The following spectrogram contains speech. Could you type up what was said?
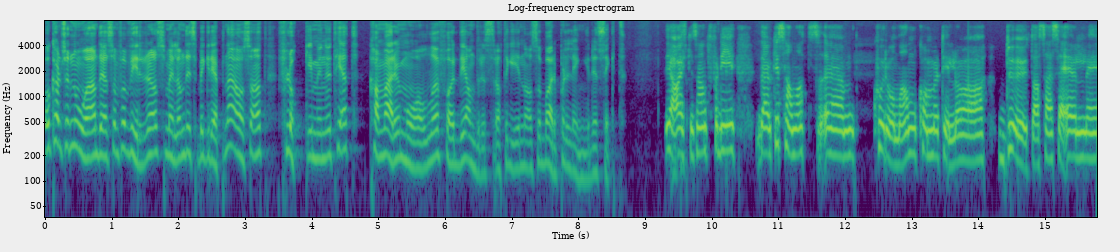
Og kanskje noe av det som forvirrer oss mellom disse begrepene, er også at flokkimmunitet kan være målet for de andre strategiene, også bare på lengre sikt. Ja, ikke sant. Fordi det er jo ikke sånn at um, koronaen kommer til å dø ut av seg selv i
